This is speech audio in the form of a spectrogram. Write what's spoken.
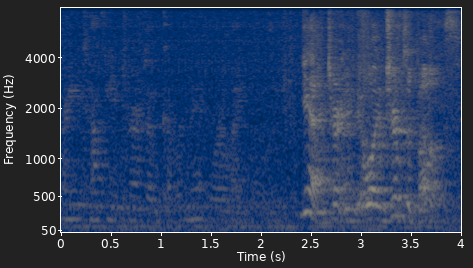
Are you talking in terms of government or like? Yeah, in, ter- well, in terms of both.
